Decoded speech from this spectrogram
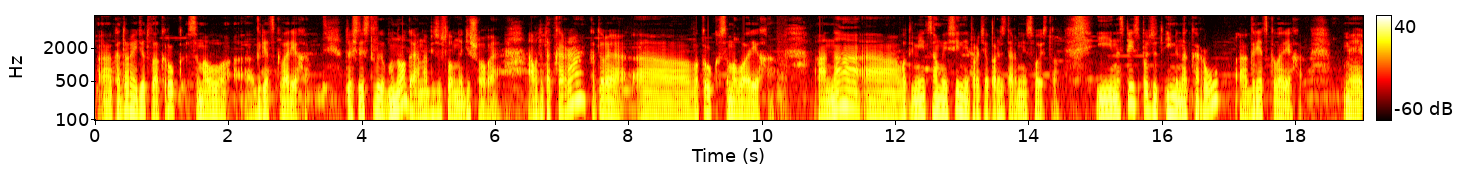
а, которая идет вокруг самого грецкого ореха. То есть листвы много, она, безусловно, дешевая. А вот эта кора, которая вокруг самого ореха, она э, вот имеет самые сильные противопаразитарные свойства. И NSP использует именно кору э, грецкого ореха. Э,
